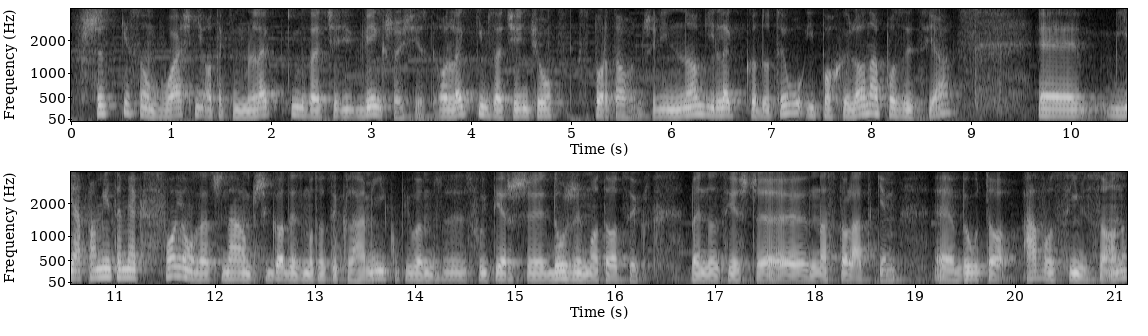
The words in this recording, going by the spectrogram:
wszystkie są właśnie o takim lekkim zacięciu, większość jest o lekkim zacięciu sportowym, czyli nogi lekko do tyłu i pochylona pozycja. E, Ja pamiętam, jak swoją zaczynałem przygodę z motocyklami i kupiłem e, swój pierwszy duży motocykl, będąc jeszcze nastolatkiem. E, Był to Avo Simpson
